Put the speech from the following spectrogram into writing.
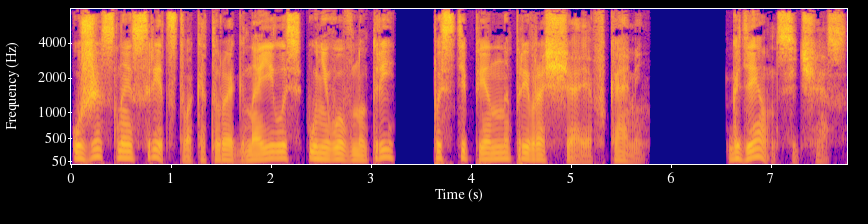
Ужасное средство, которое гноилось у него внутри, постепенно превращая в камень. Где он сейчас?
